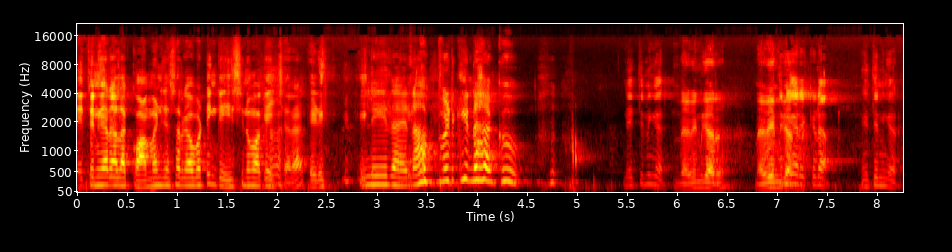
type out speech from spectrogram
Nitin garu అలా కామెంట్ చేశారు కాబట్టి ఇంకా ఈ సినిమాకే ఇచ్చారా? లేదు ఆయన అప్పటికి నాకు. నితిన్ గారు. నవీన్ గారు. నవీన్ గారు ఇక్కడ నితిన్ గారు.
